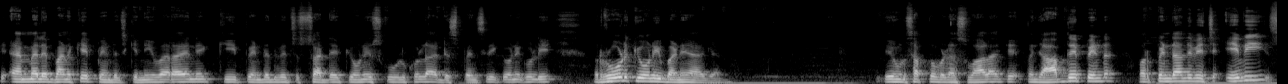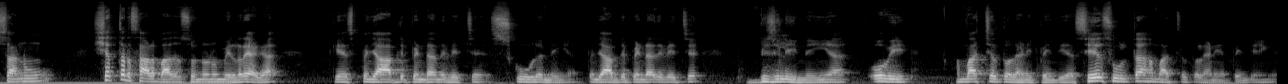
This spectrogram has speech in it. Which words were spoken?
ਕਿ ਐਮਐਲਏ ਬਣ ਕੇ ਪਿੰਡ 'ਚ ਕਿੰਨੀ ਵਾਰ ਆਏ ਨੇ, ਕੀ ਪਿੰਡ ਦੇ ਵਿੱਚ ਸਾਡੇ ਕਿਉਂ ਨਹੀਂ ਸਕੂਲ ਖੁੱਲਾ ਡਿਸਪੈਂਸਰੀ ਕਿਉਂ ਨਹੀਂ ਖੁੱਲੀ ਰੋਡ ਕਿਉਂ ਨਹੀਂ ਬਣਿਆ ਹੈਗਾ? ਇਹ ਹੁਣ ਸਭ ਤੋਂ ਵੱਡਾ ਸਵਾਲ ਹੈ ਕਿ ਪੰਜਾਬ ਦੇ ਪਿੰਡ ਔਰ ਪਿੰਡਾਂ ਦੇ ਵਿੱਚ ਇਹ ਵੀ ਸਾਨੂੰ 76 ਸਾਲ ਬਾਅਦ ਸੁਣਨ ਨੂੰ ਮਿਲ ਰਿਹਾ ਹੈਗਾ ਕਿ ਇਸ ਪੰਜਾਬ ਦੇ ਪਿੰਡਾਂ ਦੇ ਵਿੱਚ ਸਕੂਲ ਨਹੀਂ ਆ, ਪੰਜਾਬ ਦੇ ਪਿੰਡਾਂ ਦੇ ਵਿੱਚ ਬਿਜਲੀ ਨਹੀਂ ਆ, ਉਹ ਵੀ ਹਿਮਾਚਲ ਤੋਂ ਲੈਣੀ ਪੈਂਦੀ ਆ, ਸਿਹਤ ਸਹੂਲਤਾਂ ਹਿਮਾਚਲ ਤੋਂ ਲੈਣੀਆਂ ਪੈਂਦੀਆਂ ਹੈਗੀਆਂ।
